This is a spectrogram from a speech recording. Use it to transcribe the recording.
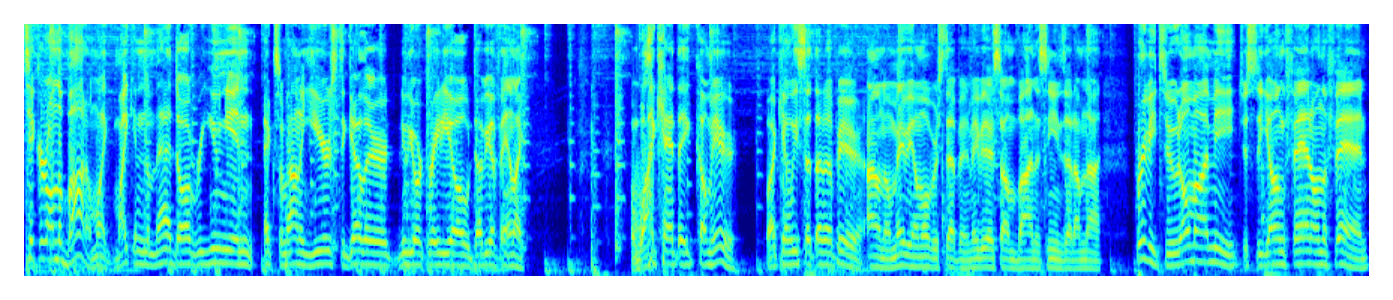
ticker on the bottom, like Mike and the Mad Dog reunion, X amount of years together, New York radio, WFAN. Like, why can't they come here? Why can't we set that up here? I don't know. Maybe I'm overstepping. Maybe there's something behind the scenes that I'm not privy to. Don't mind me. Just a young fan on the fan.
